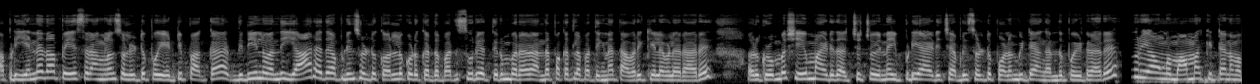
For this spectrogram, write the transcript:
அப்படி என்னதான் பேசுகிறாங்களோன்னு சொல்லிட்டு போய் எட்டி பார்க்க திடீர்னு வந்து யார் அது அப்படின்னு சொல்லிட்டு குரல் கொடுக்கறத பார்த்து சூர்யா திரும்புறாரு. அந்த பக்கத்தில் பார்த்தீங்கன்னா தவறி கீழே விழுறாரு. அவருக்கு ரொம்ப ஷேம் ஆயிடுது. அச்சோ என்ன இப்படி ஆயிடுச்சு அப்படின்னு சொல்லிட்டு புலம்பிட்டு அங்கேருந்து போயிடுறாரு. சூர்யா அவங்க மாமா கிட்ட நம்ம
